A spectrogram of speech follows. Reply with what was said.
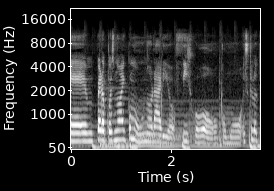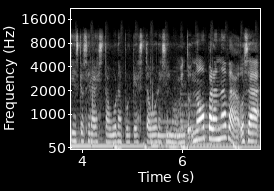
Em, pero pues no hay como un horario fijo o como es que lo tienes que hacer a esta hora porque a esta hora es el momento. No, para nada. O sea,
